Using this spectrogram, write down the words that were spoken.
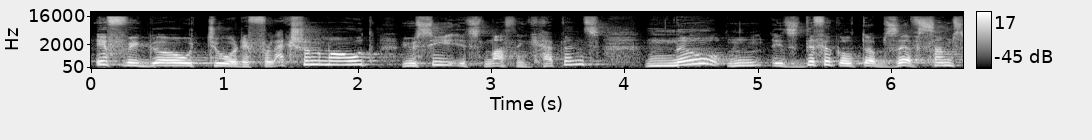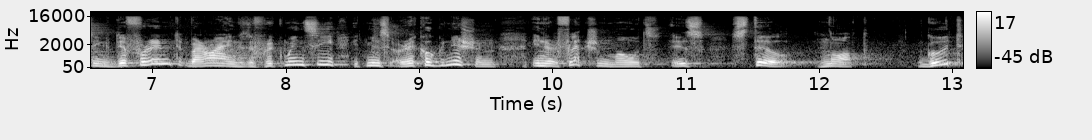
If we go to reflection mode, you see it's nothing happens. No, it's difficult to observe something different, varying the frequency. It means recognition in reflection modes is still not good.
